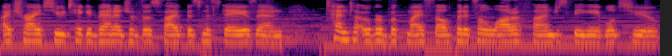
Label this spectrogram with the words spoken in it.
I try to take advantage of those five business days and tend to overbook myself, but it's a lot of fun just being able to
